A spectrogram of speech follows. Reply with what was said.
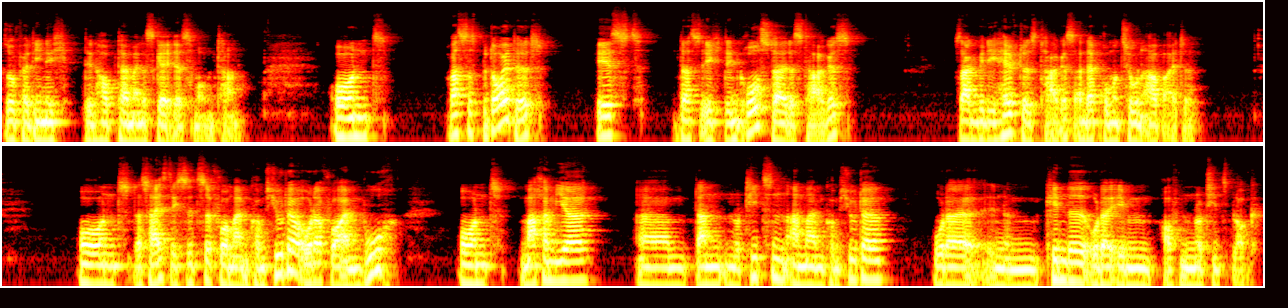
So verdiene ich den Hauptteil meines Geldes momentan. Und was das bedeutet, ist, dass ich den Großteil des Tages sagen wir die Hälfte des Tages an der Promotion arbeite. Und das heißt, ich sitze vor meinem Computer oder vor einem Buch und mache mir ähm, dann Notizen an meinem Computer oder in einem Kindle oder eben auf einem Notizblock.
